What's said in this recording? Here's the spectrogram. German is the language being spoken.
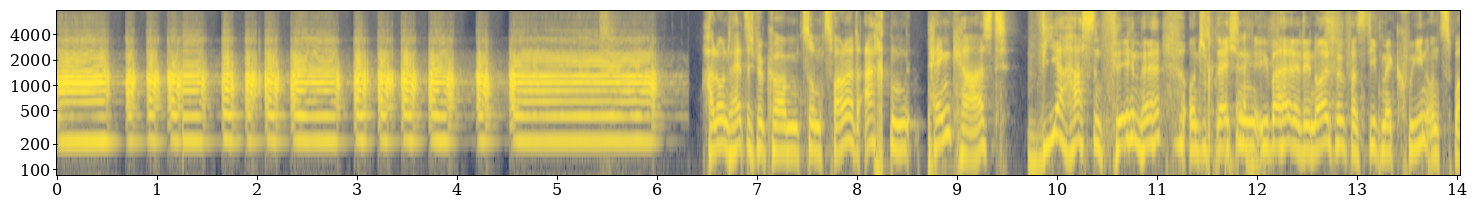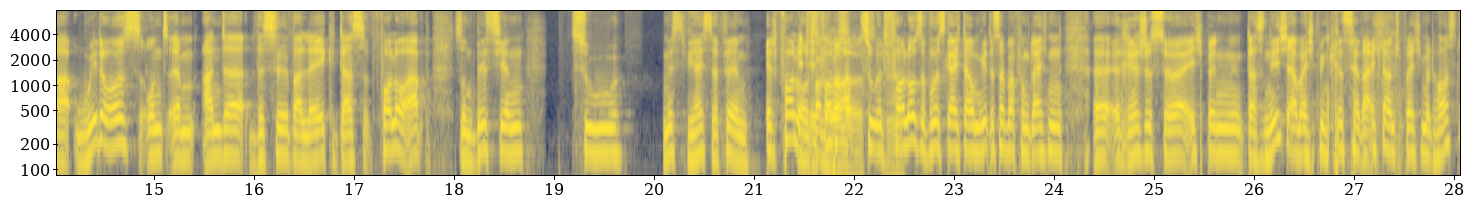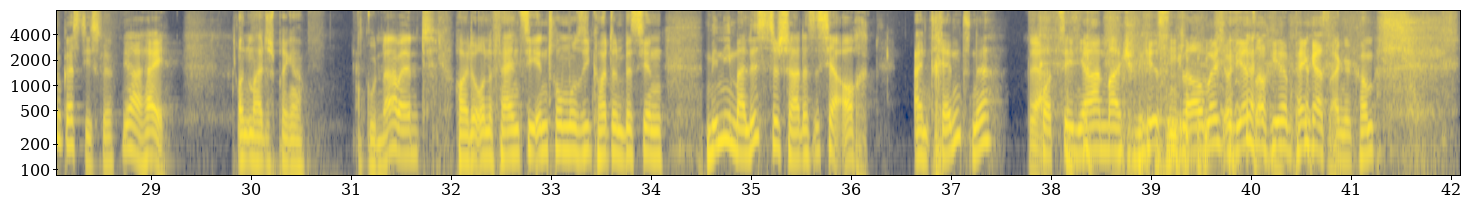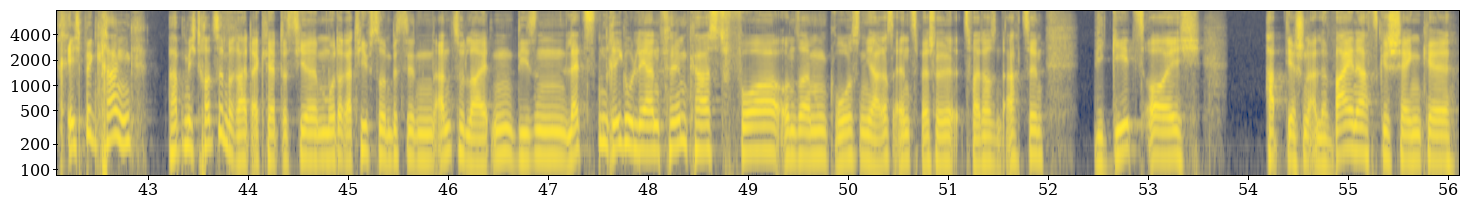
Hallo und herzlich willkommen zum 208. Pencast. Wir hassen Filme und sprechen über den neuen Film von Steve McQueen und zwar Widows und ähm, Under the Silver Lake, das Follow-up so ein bisschen zu Mist, wie heißt der Film? It Follows. It Follow Follows. zu It Follows, obwohl es gar nicht darum geht, ist aber vom gleichen äh, Regisseur. Ich bin das nicht, aber ich bin Christian Eichler und spreche mit Horst Lukas Diesel. Ja, hey. Und Malte Springer. Guten Abend. Heute ohne fancy Intro-Musik, heute ein bisschen minimalistischer. Das ist ja auch ein Trend, ne? Ja. Vor zehn Jahren mal gewesen, glaube ich. Und jetzt auch hier im Pankers angekommen. Ich bin krank, habe mich trotzdem bereit erklärt, das hier moderativ so ein bisschen anzuleiten. Diesen letzten regulären Filmcast vor unserem großen Jahresend-Special 2018. Wie geht's euch? Habt ihr schon alle Weihnachtsgeschenke?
